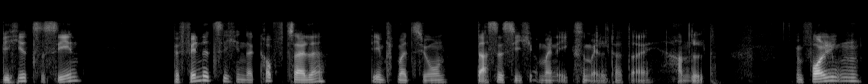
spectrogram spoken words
Wie hier zu sehen, befindet sich in der Kopfzeile die Information, dass es sich um eine XML-Datei handelt. Im Folgenden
